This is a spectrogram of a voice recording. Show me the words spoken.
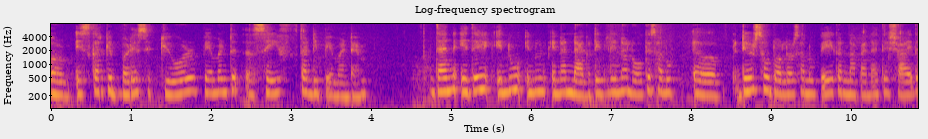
ਔਰ ਇਸ ਕਰਕੇ ਬੜੇ ਸਿਕਿਉਰ ਪੇਮੈਂਟ ਸੇਫ ਤੁਹਾਡੀ ਪੇਮੈਂਟ ਹੈ। ਦੈਨ ਇਹਦੇ, ਇਹਨੂੰ ਇਹਨੂੰ, ਇਹਨਾਂ ਨੈਗੇਟਿਵਲੀ ਨਾ ਲੋ ਕਿ ਸਾਨੂੰ 150 ਡਾਲਰ ਸਾਨੂੰ ਪੇ ਕਰਨਾ ਪੈਣਾ ਤੇ ਸ਼ਾਇਦ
